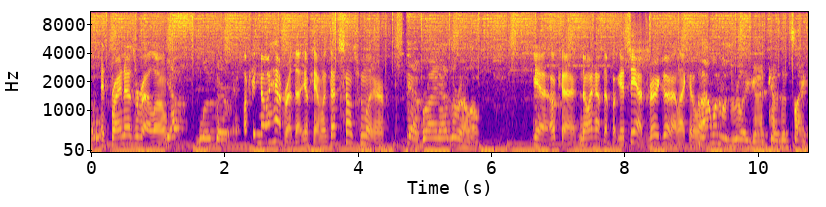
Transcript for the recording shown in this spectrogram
It's Brian Azzarello. Yep, Luthor. Okay, no, I have read that. Okay, I'm like that sounds familiar. Yeah, Brian Azzarello. Yeah, okay. No, I have that book. It's yeah, it's very good. I like it a lot. That one was really good because it's like,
